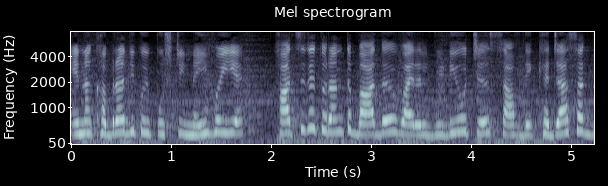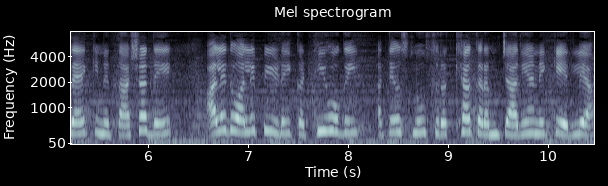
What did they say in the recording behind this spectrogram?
ਇਹਨਾਂ ਖਬਰਾਂ ਦੀ ਕੋਈ ਪੁਸ਼ਟੀ ਨਹੀਂ ਹੋਈ ਹੈ। ਹਾਦਸੇ ਦੇ ਤੁਰੰਤ ਬਾਅਦ ਵਾਇਰਲ ਵੀਡੀਓ 'ਚ ਸਾਫ਼ ਦੇਖਿਆ ਜਾ ਸਕਦਾ ਹੈ ਕਿ ਨਤਾਸ਼ਾ ਦੇ ਆਲੇ ਦੁਆਲੇ ਭੀੜ ਇਕੱਠੀ ਹੋ ਗਈ ਅਤੇ ਉਸ ਨੂੰ ਸੁਰੱਖਿਆ ਕਰਮਚਾਰੀਆਂ ਨੇ ਘੇਰ ਲਿਆ।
